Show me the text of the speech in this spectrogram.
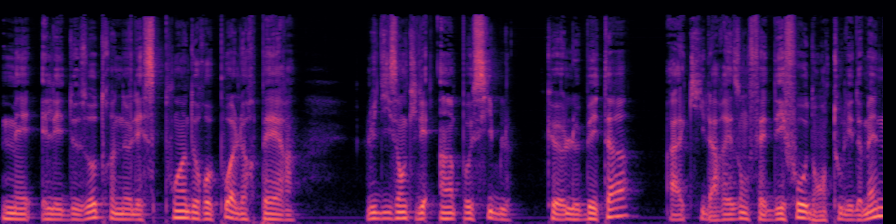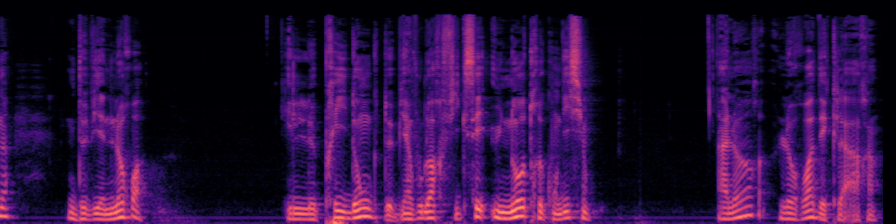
Mais les deux autres ne laissent point de repos à leur père, lui disant qu'il est impossible que le bêta, à qui la raison fait défaut dans tous les domaines, devienne le roi. Il le prie donc de bien vouloir fixer une autre condition. Alors le roi déclare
